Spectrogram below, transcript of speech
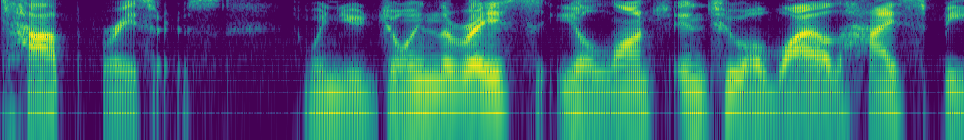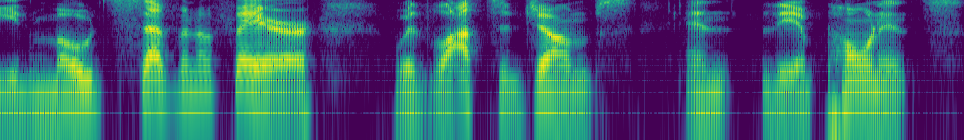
top racers. When you join the race, you'll launch into a wild high speed Mode 7 affair with lots of jumps and the opponents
